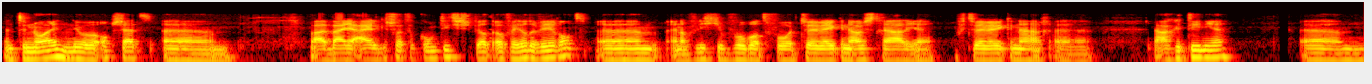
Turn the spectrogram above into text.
een toernooi, een nieuwe opzet. Ehm, Waarbij je eigenlijk een soort van competitie speelt over heel de wereld. Ehm, en dan vlieg je bijvoorbeeld voor twee weken naar Australië of twee weken naar, naar Argentinië. Ehm,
